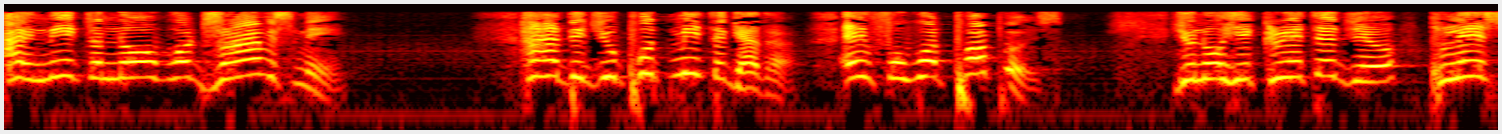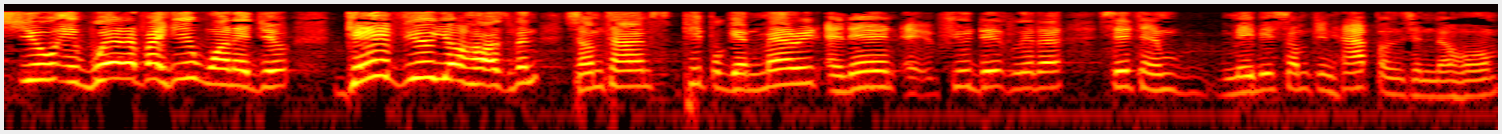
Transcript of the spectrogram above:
I need to know what drives me. How did you put me together? And for what purpose? You know, He created you, placed you wherever He wanted you, gave you your husband. Sometimes people get married and then a few days later, Satan, maybe something happens in the home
